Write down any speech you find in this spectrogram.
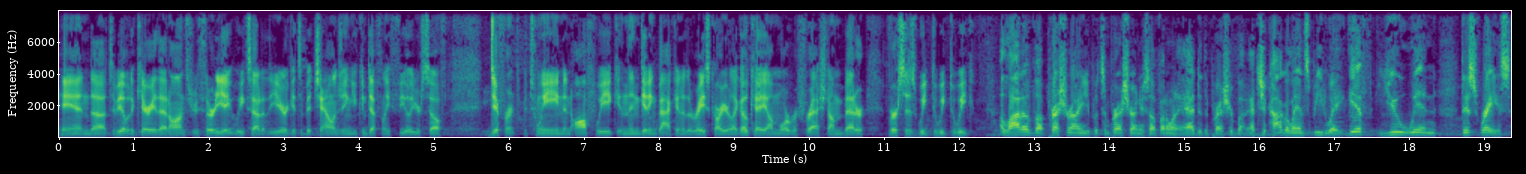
and uh, to be able to carry that on through 38 weeks out of the year gets a bit challenging. You can definitely feel yourself different between an off week and then getting back into the race car. You're like, okay, I'm more refreshed, I'm better, versus week to week to week a lot of uh, pressure on you. You put some pressure on yourself. I don't want to add to the pressure, but at Chicagoland Speedway, if you win this race,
